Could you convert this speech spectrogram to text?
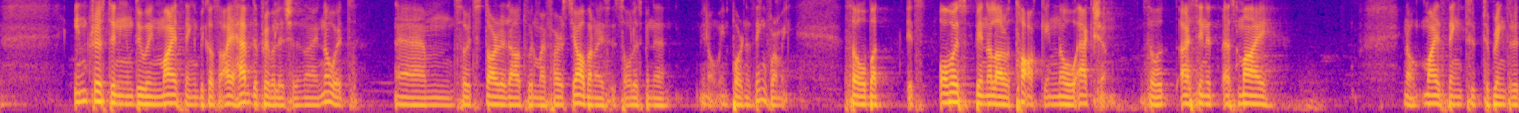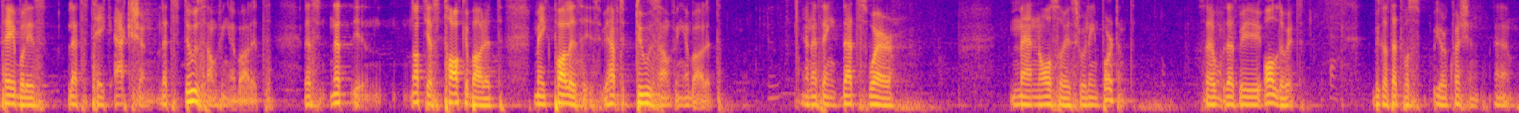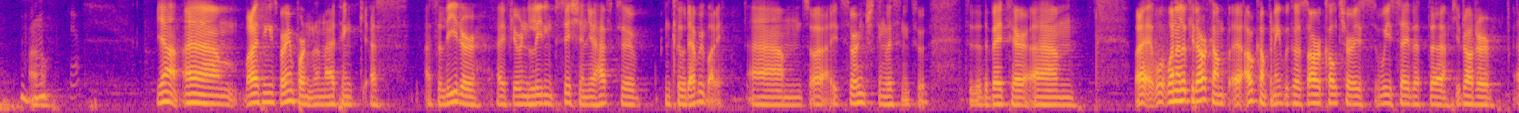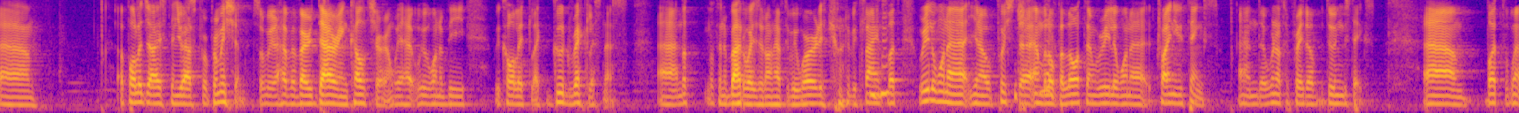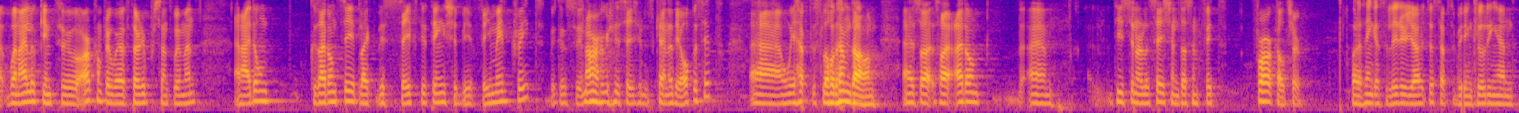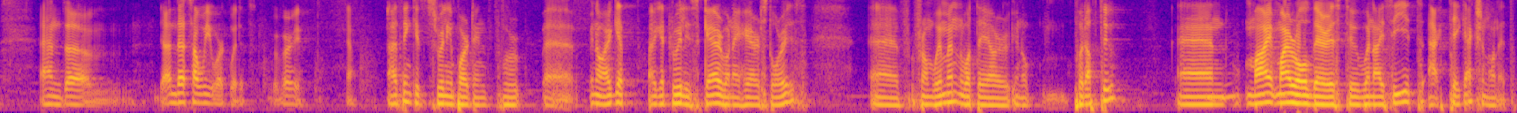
interested in doing my thing because I have the privilege and I know it. Um, so it started out with my first job, and I, it's always been a, you know, important thing for me. So, but it's always been a lot of talk and no action. So I've seen it as my you know, my thing to, to bring to the table is let's take action. Let's do something about it. Let's not, not just talk about it, make policies. We have to do something about it. And I think that's where men also is really important. So that we all do it. Because that was your question. Um, I don't know. Yeah, um, but I think it's very important, and I think as as a leader, if you're in a leading position, you have to include everybody. Um, so uh, it's very interesting listening to to the debate here. Um, but I, when I look at our comp uh, our company, because our culture is, we say that uh, you'd rather apologize than you ask for permission. So we have a very daring culture, and we have, we want to be, we call it like good recklessness. Uh, not, not in a bad way, so you don't have to be worried if you want to be clients, but we really want to, you know, push the envelope a lot, and we really want to try new things, and uh, we're not afraid of doing mistakes. Um, but when, when I look into our company, we have 30% women, and I don't, because I don't see it like this safety thing should be a female treat, because in our organization it's kind of the opposite. Uh, we have to slow them down. Uh, so, so I don't, um, this generalization doesn't fit for our culture. But I think as a leader, you just have to be including and, and, um, and that's how we work with it. We're very, yeah. I think it's really important for, uh, you know, I get, I get really scared when I hear stories uh, from women, what they are, you know, put up to. And my, my role there is to, when I see it, act, take action on it.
